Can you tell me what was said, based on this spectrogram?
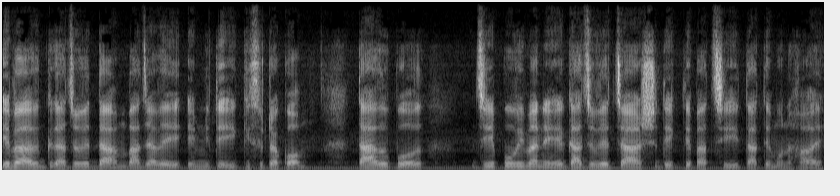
এবার গাজরের দাম বাজারে এমনিতেই কিছুটা কম। তার উপর যে পরিমাণে গাজরের চাষ দেখতে পাচ্ছি, তাতে মনে হয়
